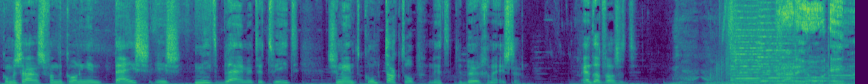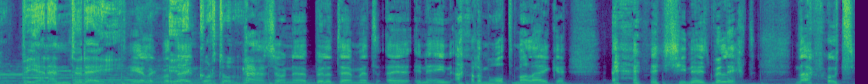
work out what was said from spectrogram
Commissaris van de Koningin Pijs is niet blij met de tweet. Ze neemt contact op met de burgemeester. En dat was het. Radio 1, BNN Today. Heerlijk, wat een kortom. Zo'n uh, bulletin met uh, in één adem hot malijken en Chinees belicht. Nou goed,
